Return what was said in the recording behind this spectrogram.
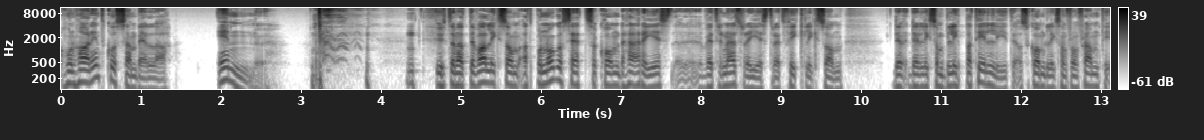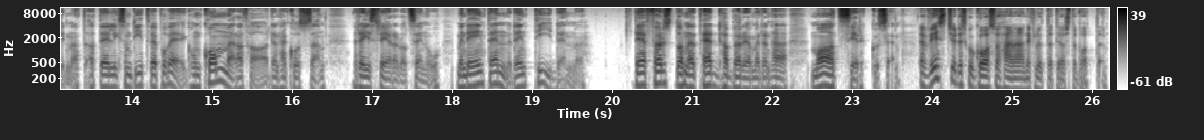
hon har inte kossan Bella ännu. Utan att det var liksom att på något sätt så kom det här register, veterinärsregistret fick liksom det, det liksom blippade till lite och så kom det liksom från framtiden att, att det är liksom dit vi är på väg. Hon kommer att ha den här kossan registrerad åt sig nu. Men det är inte ännu, det är inte tid ännu. Det är först då när Ted har börjat med den här matcirkusen. Jag visste ju det skulle gå så här när ni flyttade till Österbotten.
